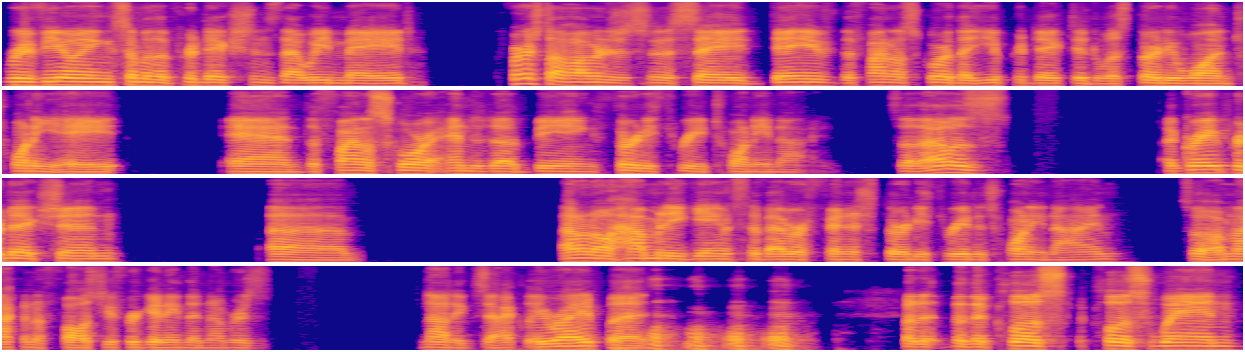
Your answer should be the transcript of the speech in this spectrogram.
reviewing some of the predictions that we made. First off, I'm just going to say, Dave, the final score that you predicted was 31 28, and the final score ended up being 33 29. So that was a great prediction. Uh, I don't know how many games have ever finished 33 to 29. So I'm not going to fault you for getting the numbers not exactly right, but but but the close close win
